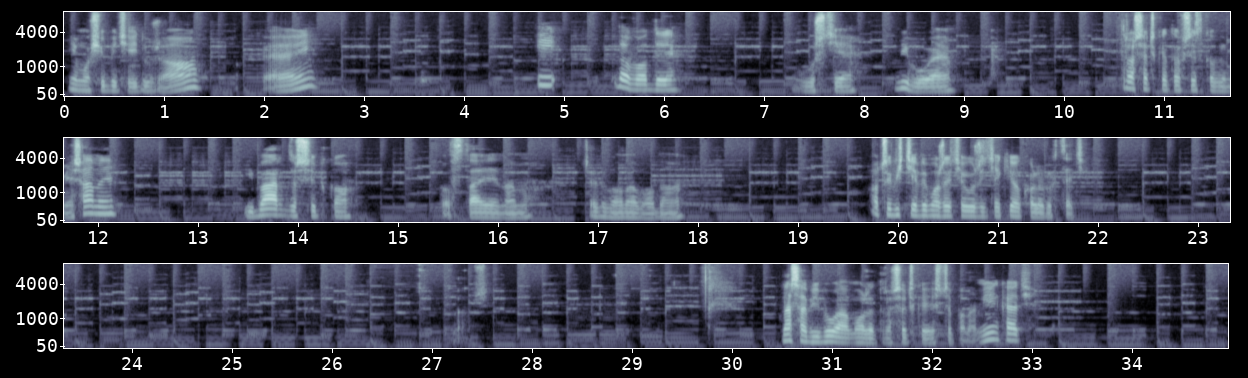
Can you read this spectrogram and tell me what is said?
Nie musi być jej dużo. Ok. I do wody włóżcie bibułę. Troszeczkę to wszystko wymieszamy i bardzo szybko powstaje nam czerwona woda. Oczywiście wy możecie użyć jakiego koloru chcecie. Nasza bibuła może troszeczkę jeszcze ponamiękać.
